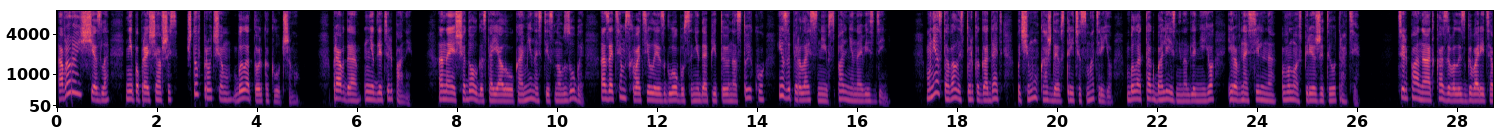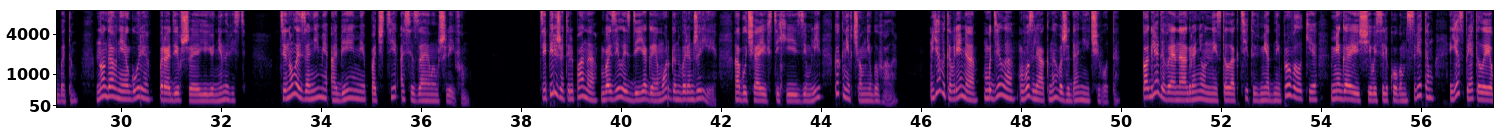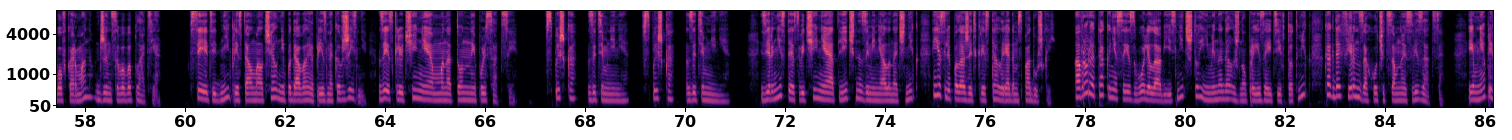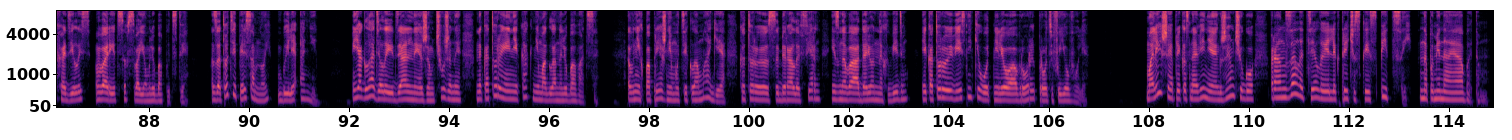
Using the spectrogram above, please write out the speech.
Аврора исчезла, не попрощавшись, что, впрочем, было только к лучшему. Правда, не для тюльпаны. Она еще долго стояла у камина, стиснув зубы, а затем схватила из глобуса недопитую настойку и заперлась с ней в спальне на весь день. Мне оставалось только гадать, почему каждая встреча с матерью была так болезненна для нее и равносильно вновь пережитой утрате. Тюльпана отказывалась говорить об этом, но давнее горе, породившее ее ненависть, тянулось за ними обеими почти осязаемым шлейфом. Теперь же тюльпана возилась Диего и Морган в оранжерее, обучая их стихии земли, как ни в чем не бывало. Я в это время бдела возле окна в ожидании чего-то. Поглядывая на ограненные сталактиты в медной проволоке, мигающие васильковым светом, я спрятала его в карман джинсового платья. Все эти дни Кристалл молчал, не подавая признаков жизни, за исключением монотонной пульсации. Вспышка, затемнение, вспышка, затемнение. Зернистое свечение отлично заменяло ночник, если положить кристалл рядом с подушкой. Аврора так и не соизволила объяснить, что именно должно произойти в тот миг, когда Ферн захочет со мной связаться. И мне приходилось вариться в своем любопытстве. Зато теперь со мной были они. Я гладила идеальные жемчужины, на которые никак не могла налюбоваться. В них по-прежнему текла магия, которую собирала Ферн из новоодаренных ведьм и которую вестники отняли у Авроры против ее воли. Малейшее прикосновение к жемчугу пронзало тело электрической спицей, напоминая об этом.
